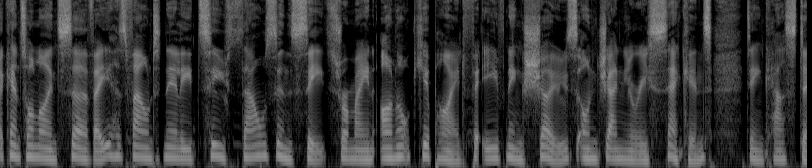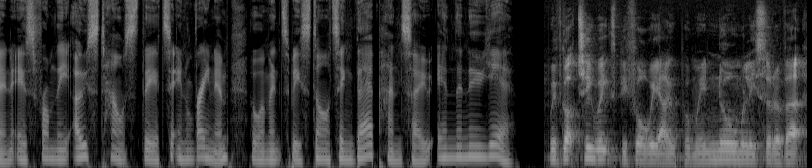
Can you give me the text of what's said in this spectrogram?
A Kent Online survey has found nearly 2,000 seats remain unoccupied for evening shows on January 2nd. Dean Caston is from the Oast House Theatre in Rainham, who are meant to be starting their panto in the new year. We've got two weeks before we open. We're normally sort of at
